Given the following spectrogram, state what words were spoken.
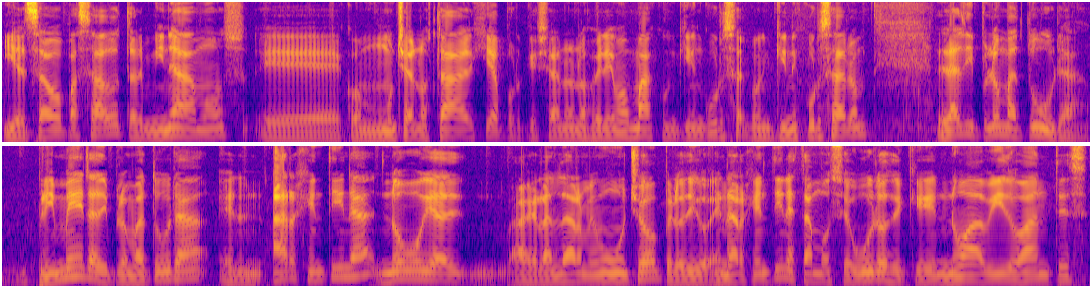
Y el sábado pasado terminamos eh, con mucha nostalgia, porque ya no nos veremos más con, quien cursa, con quienes cursaron, la diplomatura, primera diplomatura en Argentina. No voy a agrandarme mucho, pero digo, en Argentina estamos seguros de que no ha habido antes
